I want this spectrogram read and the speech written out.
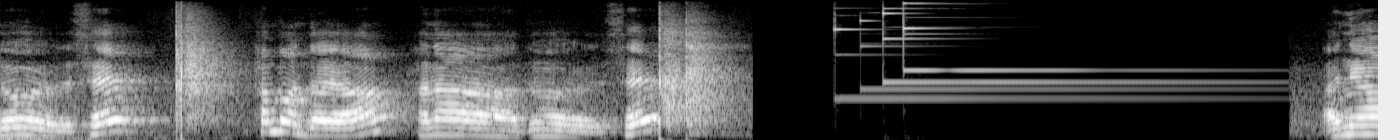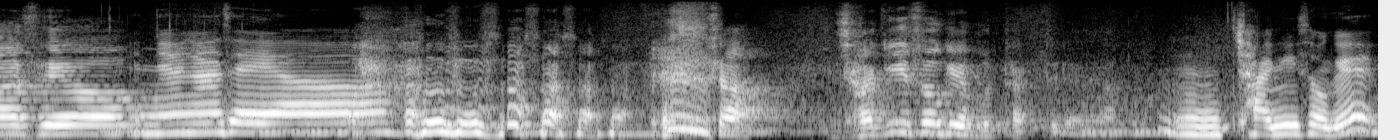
둘 셋 한 번 더요 하나 둘 셋 안녕하세요 안녕하세요. 자 자기소개 부탁드려요 음, 자기소개?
